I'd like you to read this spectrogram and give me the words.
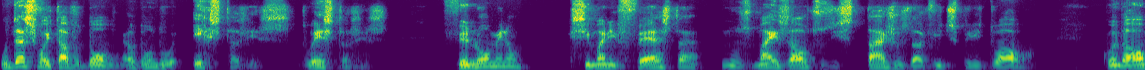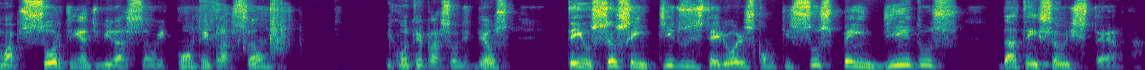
O 18º dom é o dom do êxtasis, do êxtasis, fenômeno que se manifesta nos mais altos estágios da vida espiritual, quando a alma absorta em admiração e contemplação e contemplação de Deus tem os seus sentidos exteriores como que suspendidos da atenção externa,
